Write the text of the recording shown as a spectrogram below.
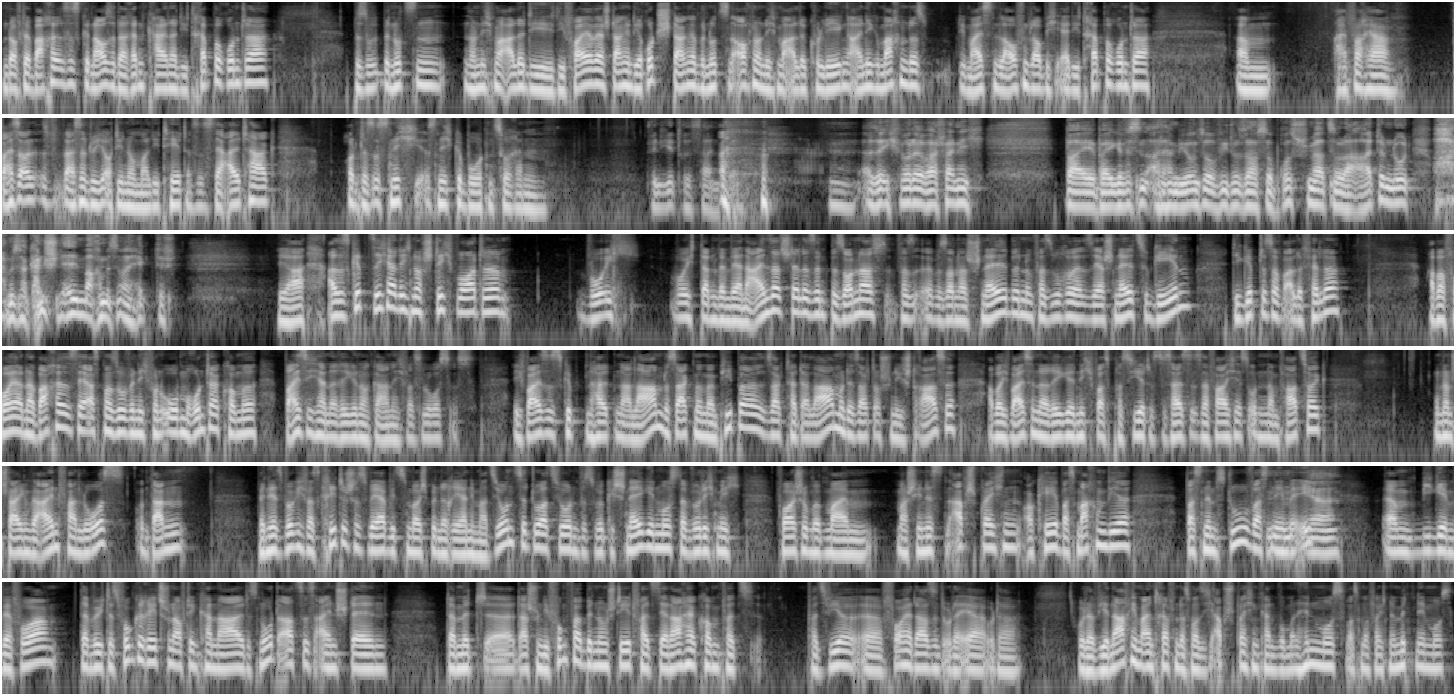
Und auf der Wache ist es genauso, da rennt keiner die Treppe runter, benutzen noch nicht mal alle die, die Feuerwehrstange, die Rutschstange benutzen auch noch nicht mal alle Kollegen. Einige machen das, die meisten laufen, glaube ich, eher die Treppe runter. Ähm, einfach ja, weiß, weiß natürlich auch die Normalität, das ist der Alltag und das ist nicht, ist nicht geboten zu rennen. Finde ich interessant. Also ich würde wahrscheinlich bei, bei gewissen Alarmierungen, so wie du sagst, so Brustschmerzen oder Atemnot, oh, müssen wir ganz schnell machen, müssen wir hektisch. Ja, also es gibt sicherlich noch Stichworte, wo ich, wo ich dann, wenn wir an der Einsatzstelle sind, besonders, äh, besonders schnell bin und versuche sehr schnell zu gehen. Die gibt es auf alle Fälle. Aber vorher in der Wache ist ja erstmal so, wenn ich von oben runterkomme, weiß ich ja in der Regel noch gar nicht, was los ist. Ich weiß, es gibt halt einen Alarm, das sagt mir mein Pieper, sagt halt Alarm und der sagt auch schon die Straße, aber ich weiß in der Regel nicht, was passiert ist. Das heißt, das erfahre ich erst unten am Fahrzeug und dann steigen wir ein, fahren los und dann, wenn jetzt wirklich was Kritisches wäre, wie zum Beispiel eine Reanimationssituation, wo es wirklich schnell gehen muss, dann würde ich mich vorher schon mit meinem Maschinisten absprechen, okay, was machen wir, was nimmst du, was mhm, nehme ich, ja. ähm, wie gehen wir vor, dann würde ich das Funkgerät schon auf den Kanal des Notarztes einstellen, damit äh, da schon die Funkverbindung steht, falls der nachher kommt, falls, falls wir äh, vorher da sind oder er oder, oder wir nach ihm eintreffen, dass man sich absprechen kann, wo man hin muss, was man vielleicht noch mitnehmen muss.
